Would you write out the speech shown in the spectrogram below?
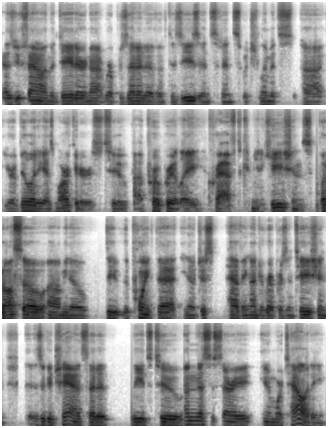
as you found, the data are not representative of disease incidence, which limits uh, your ability as marketers to appropriately craft communications. But also, um, you know, the, the point that, you know, just having underrepresentation is a good chance that it leads to unnecessary you know, mortality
